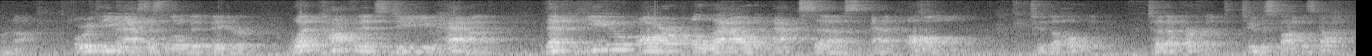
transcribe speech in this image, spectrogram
or not? Or we can even ask this a little bit bigger. What confidence do you have that you are allowed access at all to the holy, to the perfect, to the spotless God?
